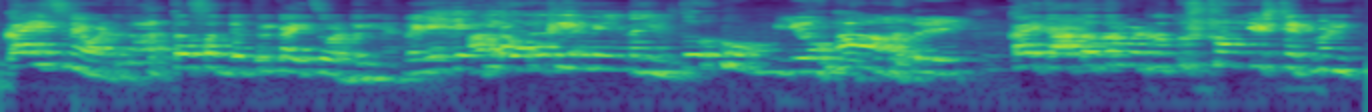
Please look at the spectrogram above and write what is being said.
काहीच नाही वाटत. आता सध्या तर काहीच वाटत नाही. म्हणजे आता कुठली- नाही तो हा. काय आता तर वाटतं तू स्ट्रॉंगली स्टेटमेंट.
